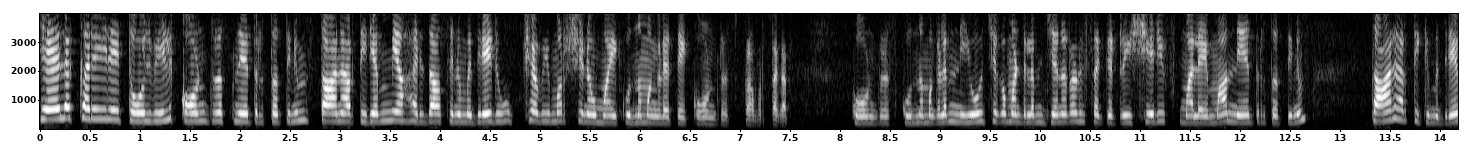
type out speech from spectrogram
ചേലക്കരയിലെ തോൽവിയിൽ കോൺഗ്രസ് നേതൃത്വത്തിനും സ്ഥാനാർത്ഥി രമ്യ ഹരിദാസിനുമെതിരെ രൂക്ഷ വിമർശനവുമായി കുന്നമംഗലത്തെ കോൺഗ്രസ് പ്രവർത്തകർ. കോൺഗ്രസ് കുന്നമംഗലം നിയോജക മണ്ഡലം ജനറൽ സെക്രട്ടറി ഷെരീഫ് മലയമ്മ നേതൃത്വത്തിനും സ്ഥാനാർത്ഥിക്കുമെതിരെ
